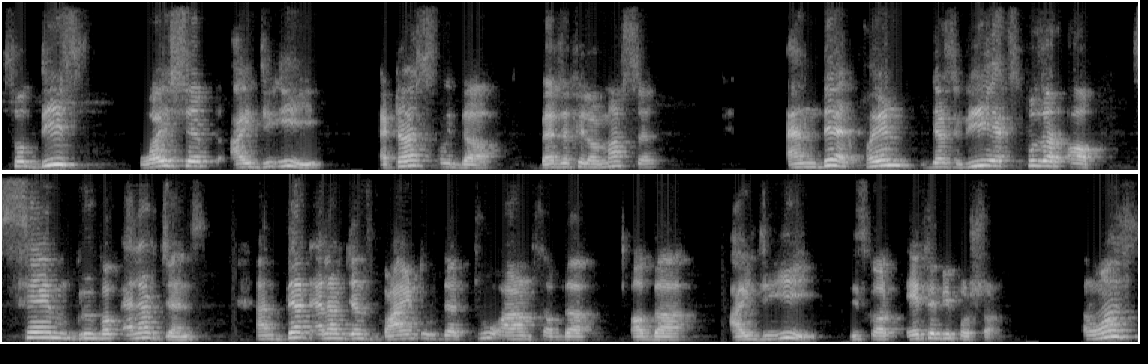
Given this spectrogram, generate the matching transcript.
So this Y-shaped IgE attached with the basophil or mast cell, and then when there's re-exposure of same group of allergens, and that allergens bind with the two arms of the of the IgE. This is called FAB portion. And once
